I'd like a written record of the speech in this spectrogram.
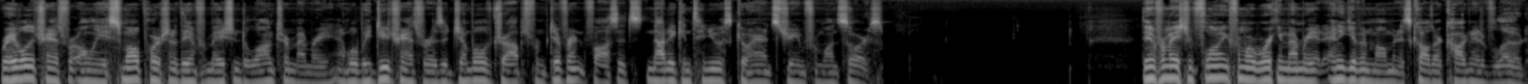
We're able to transfer only a small portion of the information to long term memory, and what we do transfer is a jumble of drops from different faucets, not a continuous coherent stream from one source. The information flowing from our working memory at any given moment is called our cognitive load.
